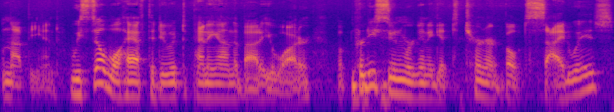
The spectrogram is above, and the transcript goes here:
well, not the end. We still will have to do it depending on the body of water, but pretty soon we're going to get to turn our boat sideways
